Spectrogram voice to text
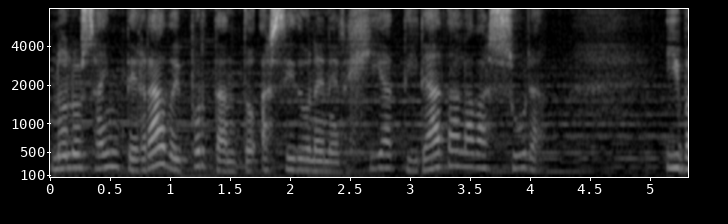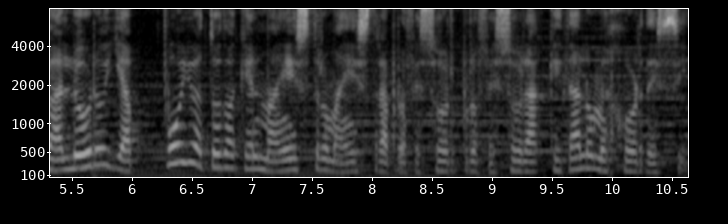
no los ha integrado y por tanto ha sido una energía tirada a la basura y valoro y apoyo a todo aquel maestro, maestra, profesor, profesora que da lo mejor de sí,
